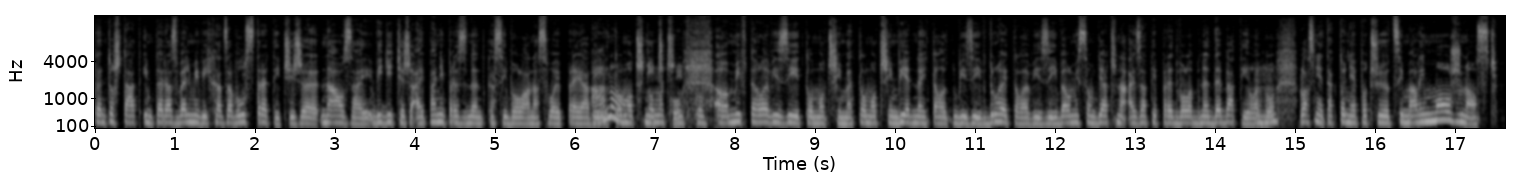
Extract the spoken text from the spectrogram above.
tento štát im teraz veľmi vychádza v ústrety, čiže naozaj vidíte, že aj pani prezidentka si volá na svoje prejavy Áno, tlmočníčku. tlmočníčku. E, my v televízii tlmočíme, tlmočím v jednej televízii, v druhej televízii. Veľmi som vďačná aj za tie predvolebné debaty, lebo mm-hmm. vlastne takto nepočujúci mali možnosť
